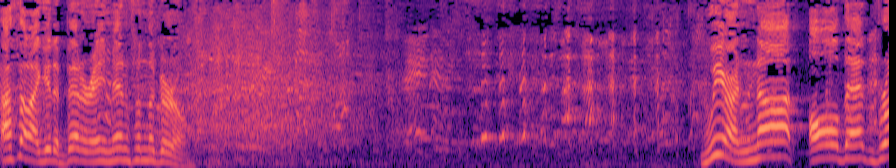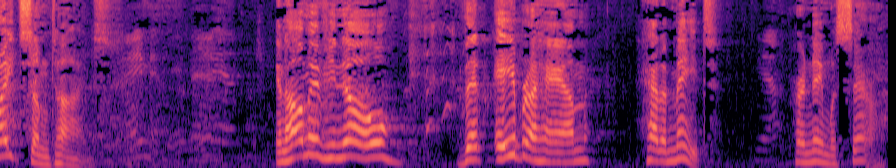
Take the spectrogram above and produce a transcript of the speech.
I thought I'd get a better amen from the girls. We are not all that bright sometimes. And how many of you know that Abraham had a mate? Her name was Sarah.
